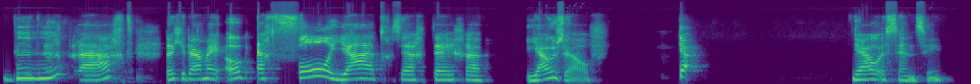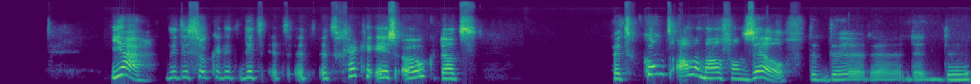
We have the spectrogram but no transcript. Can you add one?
die het mhm. draagt, dat je daarmee ook echt vol ja hebt gezegd tegen jouzelf. Ja. Jouw essentie. Ja, dit is ook, dit, dit, het, het, het gekke is ook dat het komt allemaal vanzelf. De, de, de, de, de,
